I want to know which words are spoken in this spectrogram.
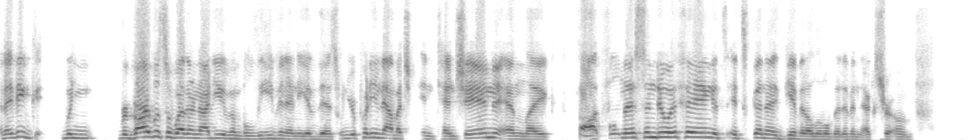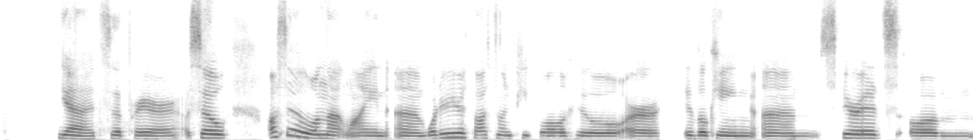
And I think when, regardless of whether or not you even believe in any of this, when you're putting that much intention and like thoughtfulness into a thing, it's it's gonna give it a little bit of an extra oomph. Yeah, it's a prayer. So, also on that line, um, what are your thoughts on people who are evoking um, spirits, um,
